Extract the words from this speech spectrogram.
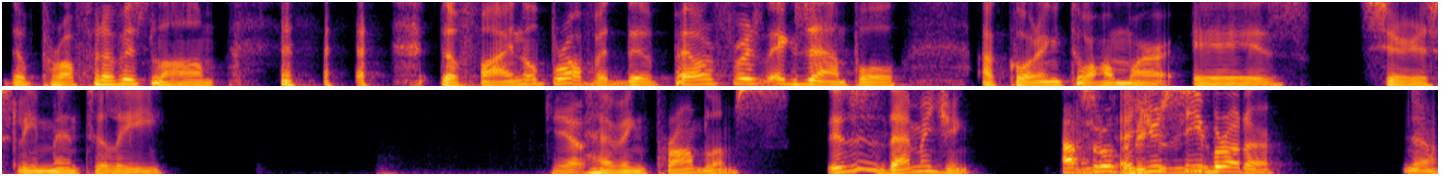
the Prophet of Islam, the final prophet, the perfect example, according to Omar, is seriously mentally Yes. having problems. This is damaging. Absolutely. As you see, brother. Yeah.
